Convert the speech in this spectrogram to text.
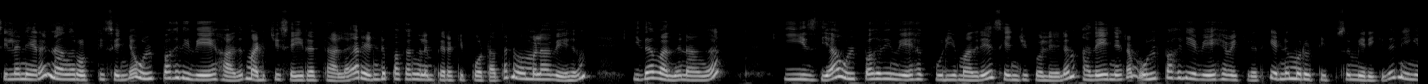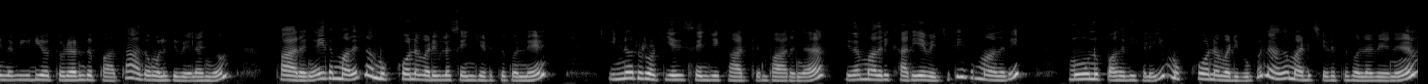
சில நேரம் நாங்கள் ரொட்டி செஞ்சால் உள்பகுதி வேகாது. மடித்து செய்கிறதால ரெண்டு பக்கங்களையும் பிரட்டி போட்டால் தான் நார்மலாக வேகும். இதை வந்து நாங்கள் ஈஸியாக உள்பகுதி வேகக்கூடிய மாதிரியே செஞ்சு கொள்ளலும் அதே நேரம் உள்பகுதியை வேக வைக்கிறதுக்கு என்ன ஒரு டிப்ஸும் இருக்குது. நீங்கள் இந்த வீடியோ தொடர்ந்து பார்த்தா அது உங்களுக்கு விளங்கும். பாருங்கள் இதை மாதிரி நான் முக்கோண வடிவில் செஞ்சு எடுத்துக்கொண்டேன். இன்னொரு ரொட்டியை செஞ்சு காட்டுறேன் பாருங்கள் இதை மாதிரி கறியை வச்சுட்டு இது மாதிரி மூணு பகுதிகளையும் முக்கோண வடிவுக்கு நாங்கள் மடித்து எடுத்துக்கொள்ள வேணும்.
